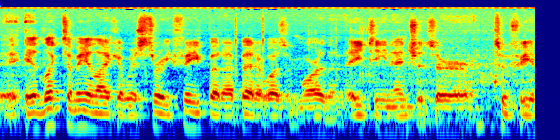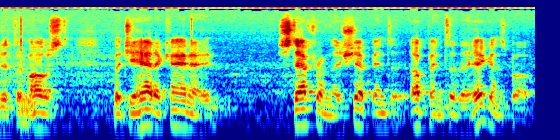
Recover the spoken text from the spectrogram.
it, it looked to me like it was three feet, but I bet it wasn't more than 18 inches or two feet at the most. But you had to kind of step from the ship into up into the Higgins boat.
